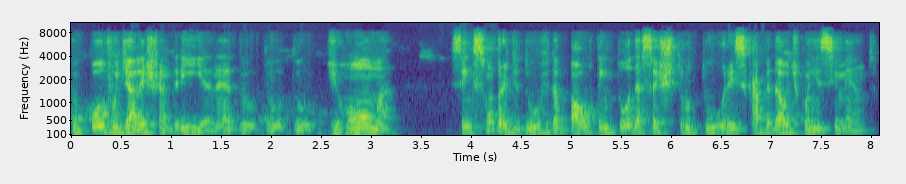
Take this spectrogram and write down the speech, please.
do povo de Alexandria, né, do, do, do, de Roma. Sem sombra de dúvida, Paulo tem toda essa estrutura, esse cabedal de conhecimento.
